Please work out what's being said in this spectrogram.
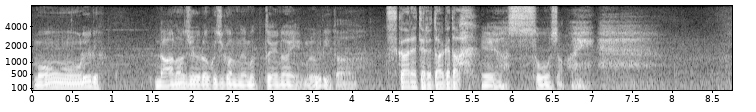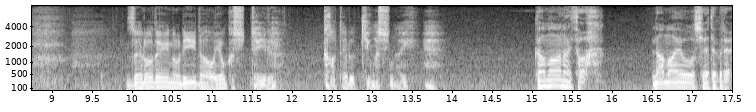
もう降りる76時間眠っていない無理だ。疲れてるだけだ。いやそうじゃない。ゼロデイのリーダーをよく知っている。勝てる気がしない。構わないさ。名前を教えてくれ。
